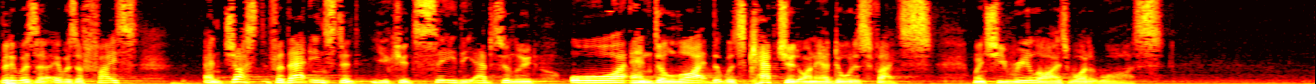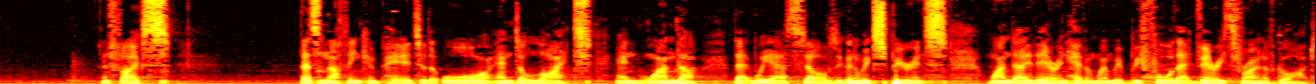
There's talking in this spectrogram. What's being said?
But it was a, it was a face, and just for that instant, you could see the absolute awe and delight that was captured on our daughter's face when she realized what it was. And folks, that's nothing compared to the awe and delight and wonder that we ourselves are going to experience one day there in heaven when we're before that very throne of God.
